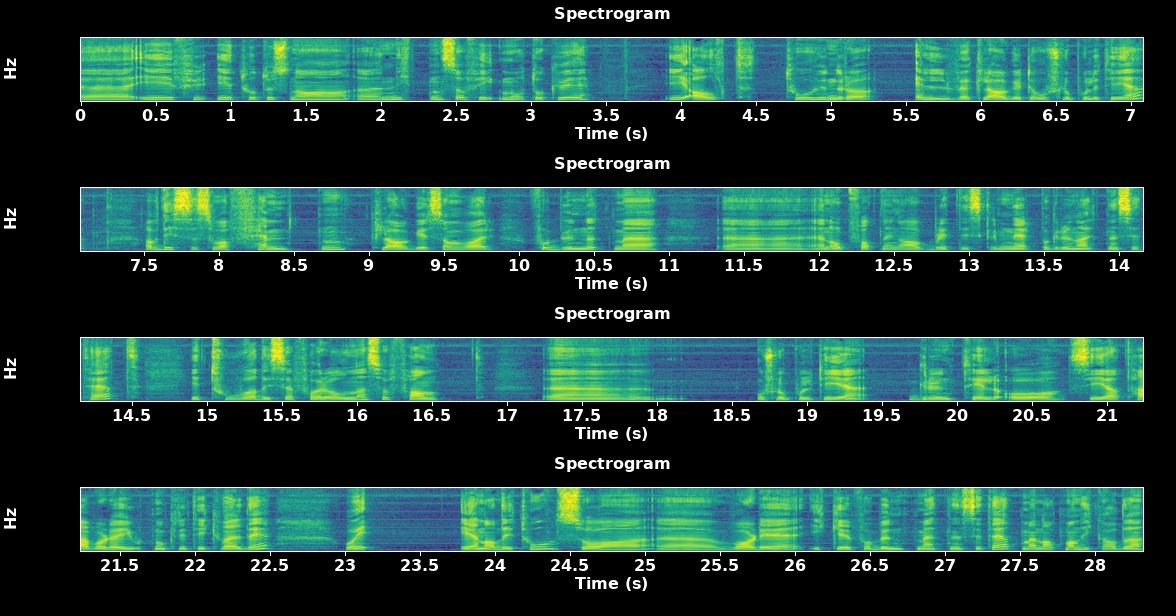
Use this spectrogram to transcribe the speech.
Eh, i, I 2019 så fikk, mottok vi i alt 211 klager til Oslo-politiet. Av disse så var 15 klager som var forbundet med eh, en oppfatning av blitt diskriminert pga. etnisitet. I to av disse forholdene så fant eh, Oslo-politiet grunn til å si at her var det gjort noe kritikkverdig. Og i en av de to så eh, var det ikke forbundet med etnisitet, men at man ikke hadde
